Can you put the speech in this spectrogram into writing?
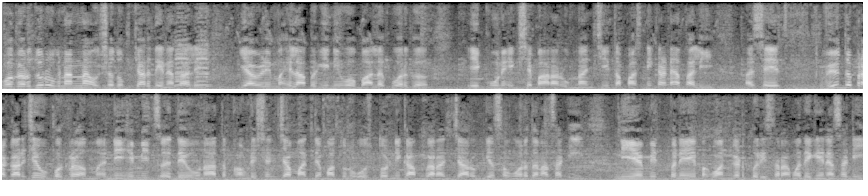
व गरजू रुग्णांना औषधोपचार देण्यात आले. यावेळी महिला भगिनी व बालक वर्ग एकूण एकशे बारा रुग्णांची तपासणी करण्यात आली. असेच विविध प्रकारचे उपक्रम नेहमीच देवनाथ फाउंडेशनच्या माध्यमातून ओसतोडणी कामगारांच्या आरोग्य संवर्धनासाठी नियमितपणे भगवानगड परिसरामध्ये घेण्यासाठी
